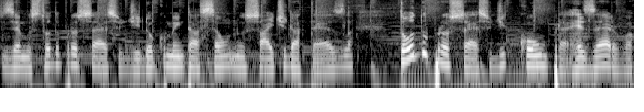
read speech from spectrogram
fizemos todo o processo de documentação no site da Tesla, todo o processo de compra, reserva,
